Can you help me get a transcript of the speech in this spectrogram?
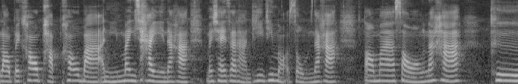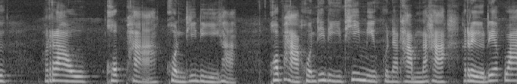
เราไปเข้าผับเข้าบาร์อันนี้ไม่ใช่นะคะ ไม่ใช่สถานที่ที่เหมาะสมนะคะ ต่อมาสองนะคะคือเราคบหาคนที่ดีค่ะ คบหาคนที่ดีที่มีคุณธรรมนะคะ หรือเรียกว่า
